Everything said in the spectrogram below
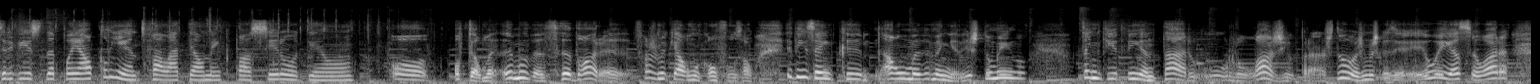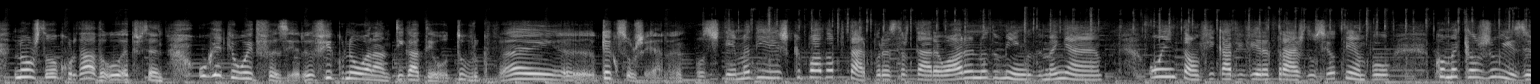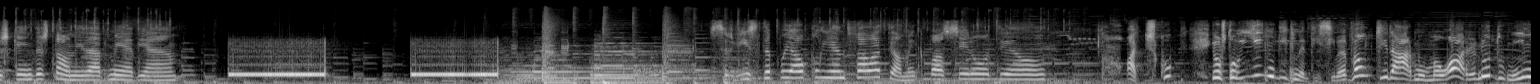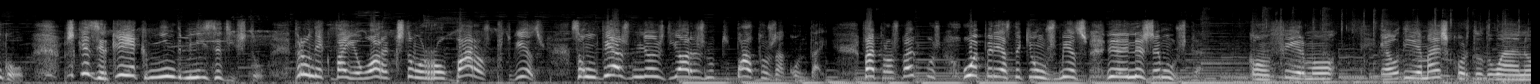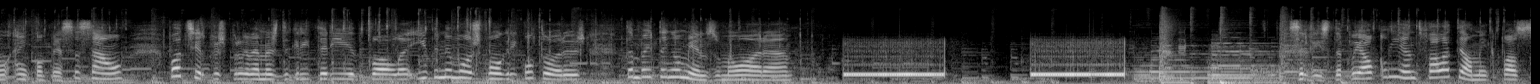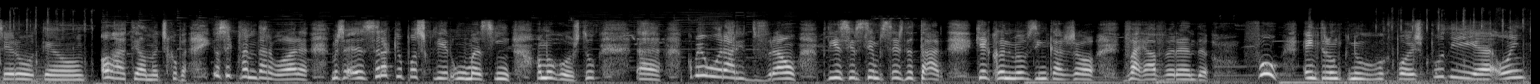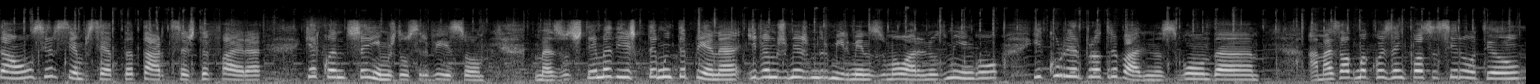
Serviço de apoio ao cliente. Fala a Telma em que posso ser útil. Oh, oh Telma, a mudança adora. Faz-me aqui alguma confusão. Dizem que há uma da manhã deste domingo tenho de adiantar o relógio para as duas, mas quer dizer, eu a essa hora não estou acordado. Portanto, o que é que eu hei de fazer? Fico na hora antiga até outubro que vem? O que é que sugere? O sistema diz que pode optar por acertar a hora no domingo de manhã, ou então ficar a viver atrás do seu tempo, como aqueles juízes que ainda estão na Idade Média. Serviço de apoio ao cliente, fala a Telma, em que posso ser útil. Olha, desculpe, eu estou indignadíssima. Vão tirar-me uma hora no domingo? Mas quer dizer, quem é que me indemniza disto? Para onde é que vai a hora que estão a roubar aos portugueses? São 10 milhões de horas no total que eu já contei. Vai para os bancos ou aparece daqui a uns meses eh, na chamusca? Confirmo. É o dia mais curto do ano. Em compensação, pode ser que os programas de gritaria de bola e de namoros com agricultores também tenham menos uma hora. Serviço de apoio ao cliente. Fala, Telma, em que posso ser útil. Olá, Telma, desculpa. Eu sei que vai-me dar a hora, mas uh, será que eu posso escolher uma assim ao meu gosto? Uh, como é o horário de verão, podia ser sempre seis da tarde, que é quando o meu vizinho Cajó vai à varanda fu, em tronco nu. Pois podia, ou então ser sempre sete da tarde, sexta-feira, que é quando saímos do serviço. Mas o sistema diz que tem muita pena e vamos mesmo dormir menos uma hora no domingo e correr para o trabalho na segunda. Há mais alguma coisa em que possa ser útil?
